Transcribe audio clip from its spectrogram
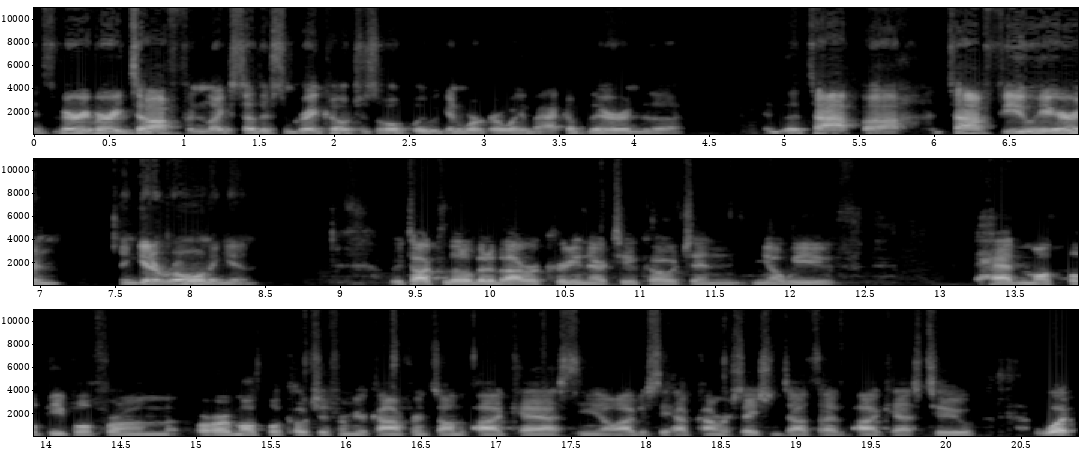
it's very very tough. And like I said, there's some great coaches. So hopefully we can work our way back up there into the into the top uh, top few here and and get it rolling again. We talked a little bit about recruiting there too, coach, and you know we've had multiple people from or multiple coaches from your conference on the podcast you know obviously have conversations outside the podcast too. What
